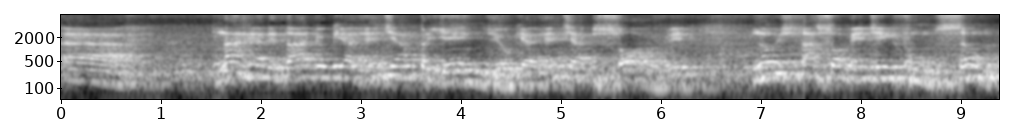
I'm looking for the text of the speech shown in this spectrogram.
ah, na realidade o que a gente apreende, o que a gente absorve, não está somente em função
